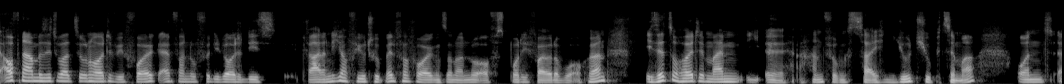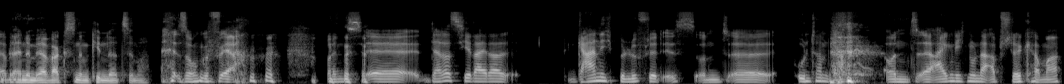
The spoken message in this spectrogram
Aufnahmesituation heute wie folgt, einfach nur für die Leute, die es gerade nicht auf YouTube mitverfolgen, sondern nur auf Spotify oder wo auch hören. Ich sitze heute in meinem, äh, Anführungszeichen, YouTube-Zimmer und In ähm, einem erwachsenen Kinderzimmer. so ungefähr. Und äh, da das hier leider gar nicht belüftet ist und äh, unterm Dach und äh, eigentlich nur eine Abstellkammer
